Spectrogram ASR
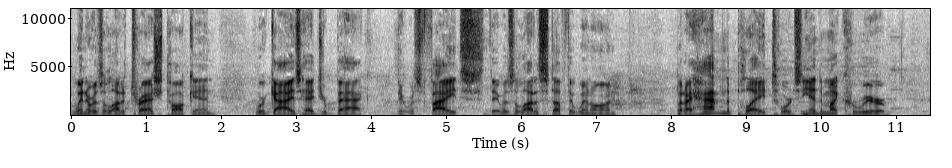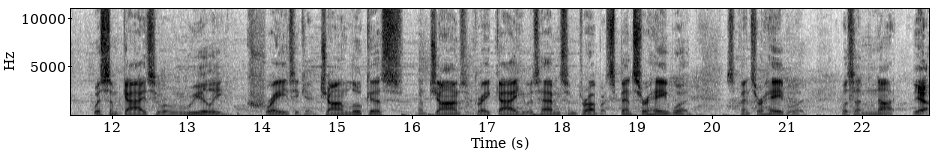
when there was a lot of trash talking, where guys had your back. There was fights. There was a lot of stuff that went on. But I happened to play towards the end of my career with some guys who were really crazy. kids. John Lucas. Now, John's a great guy. He was having some drug, but Spencer Haywood. Spencer Haywood was a nut. Yeah.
